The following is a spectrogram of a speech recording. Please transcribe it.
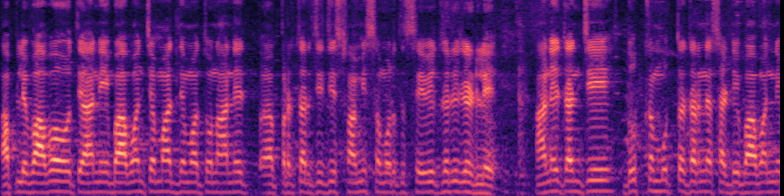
आपले बाबा होते आणि बाबांच्या माध्यमातून अनेक प्रकारची जी स्वामी समर्थ सेवेकरी घडले आणि त्यांची दुःखमुक्त करण्यासाठी बाबांनी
